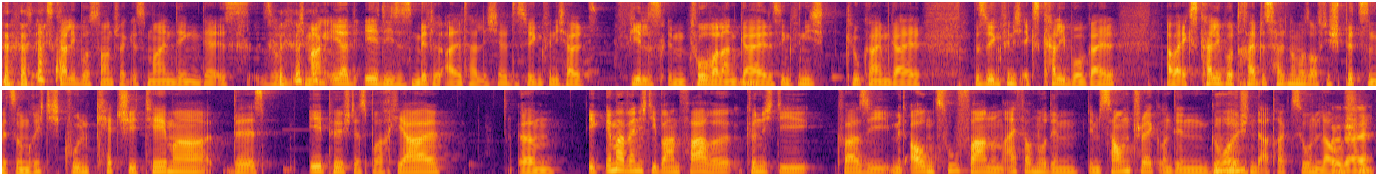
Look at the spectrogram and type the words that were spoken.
Excalibur Soundtrack ist mein Ding. Der ist so, ich mag eher eh dieses Mittelalterliche. Deswegen finde ich halt vieles im Toverland geil. Deswegen finde ich Klugheim geil. Deswegen finde ich Excalibur geil. Aber Excalibur treibt es halt nochmal so auf die Spitze mit so einem richtig coolen, catchy Thema. Der ist episch, der ist brachial. Ähm, ich, immer wenn ich die Bahn fahre, könnte ich die quasi mit Augen zufahren und einfach nur dem, dem Soundtrack und den Geräuschen der Attraktion lauschen.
